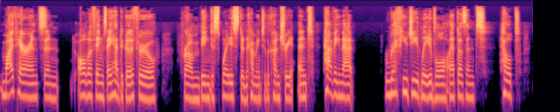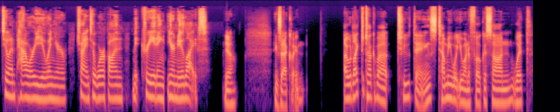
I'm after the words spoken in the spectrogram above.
my parents and all the things they had to go through from being displaced and coming to the country and having that refugee label that doesn't help to empower you when you're trying to work on creating your new life. Yeah, exactly. I would like to talk about two things. Tell me what you want to focus on with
